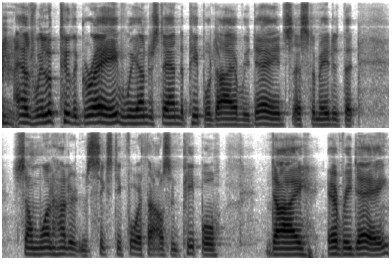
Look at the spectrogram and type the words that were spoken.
as we look to the grave, we understand that people die every day. It's estimated that some 164,000 people die every day.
